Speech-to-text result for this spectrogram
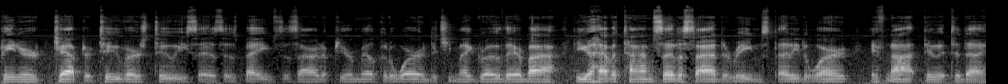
Peter chapter 2 verse 2 he says as babes desire the pure milk of the word that you may grow thereby. Do you have a time set aside to read and study the word? If not, do it today.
